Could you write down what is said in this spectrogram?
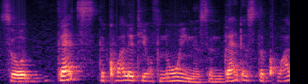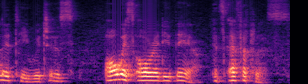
So that's the quality of knowingness, and that is the quality which is always already there. It's effortless.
